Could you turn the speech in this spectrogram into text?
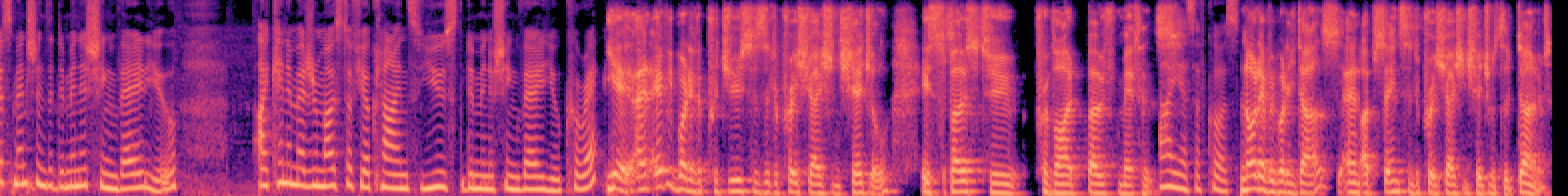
Just mentioned the diminishing value. I can imagine most of your clients use diminishing value, correct? Yeah, and everybody that produces a depreciation schedule is supposed to provide both methods. Ah, yes, of course. Not everybody does, and I've seen some depreciation schedules that don't.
